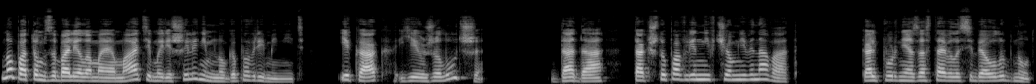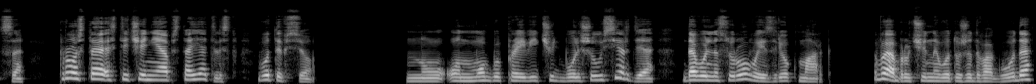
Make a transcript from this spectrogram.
но потом заболела моя мать, и мы решили немного повременить. И как, ей уже лучше? Да-да, так что Павлин ни в чем не виноват. Кальпурния заставила себя улыбнуться. Просто стечение обстоятельств, вот и все. Ну, он мог бы проявить чуть больше усердия, довольно сурово изрек Марк. Вы обручены вот уже два года,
